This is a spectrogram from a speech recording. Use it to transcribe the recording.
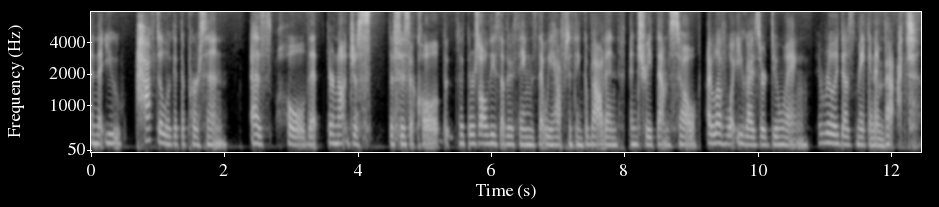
And that you have to look at the person as whole that they're not just the physical that there's all these other things that we have to think about and and treat them. So i love what you guys are doing. It really does make an impact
